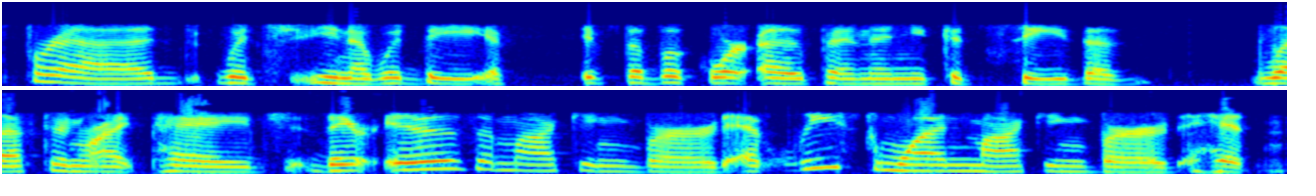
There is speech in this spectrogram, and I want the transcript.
spread, which you know would be if if the book were open and you could see the left and right page, there is a mockingbird, at least one mockingbird hidden.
